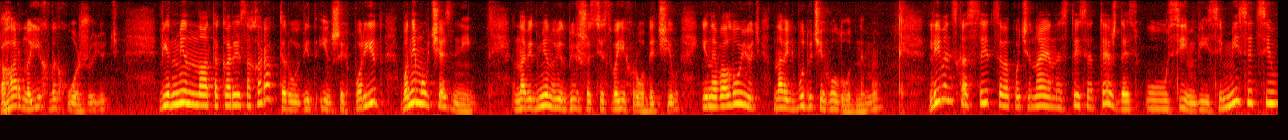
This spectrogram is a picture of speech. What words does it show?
гарно їх вихожують. Відмінна така риса характеру від інших порід, вони мовчазні, на відміну від більшості своїх родичів, і не валують, навіть будучи голодними. Лівенська ситцева починає нестися теж десь у 7-8 місяців.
